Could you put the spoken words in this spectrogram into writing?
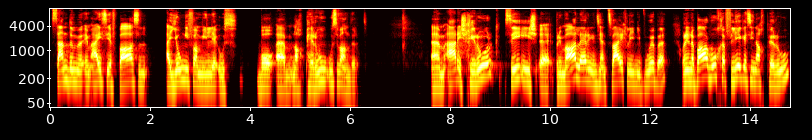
senden wir im ICF Basel eine junge Familie aus, die ähm, nach Peru auswandert. Ähm, er ist Chirurg, sie ist äh, Primarlehrerin, sie haben zwei kleine Buben. Und in ein paar Wochen fliegen sie nach Peru.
